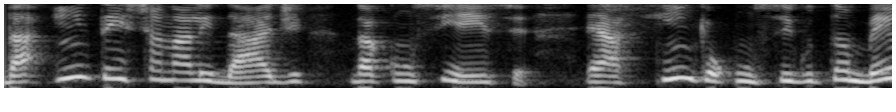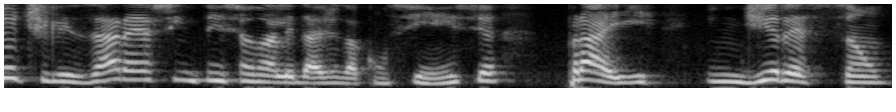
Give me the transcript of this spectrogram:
da intencionalidade da consciência. É assim que eu consigo também utilizar essa intencionalidade da consciência para ir em direção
